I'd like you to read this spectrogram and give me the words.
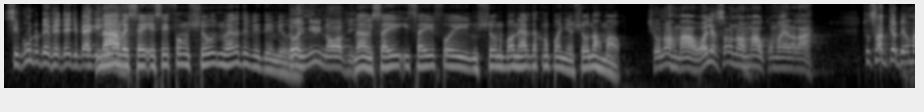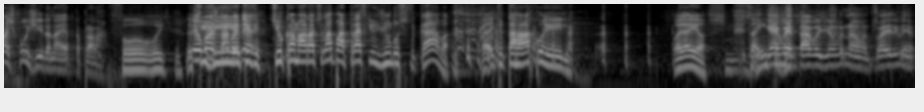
Segundo DVD de Berg Não, esse aí, esse aí foi um show, não era DVD meu. 2009. Não, isso aí, isso aí foi um show no Balneário da Companhia, um show normal. Show normal. Olha só o normal como era lá. Tu sabe que eu dei umas fugidas na época pra lá. Foi. Eu, Eu gostava vi, eu de-. Tinha um camarote lá pra trás que o Jumbo ficava. aí tu tava lá com ele. Olha aí, ó. Aí, Ninguém então- aguentava o jumbo, não, mano. Só ele mesmo.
